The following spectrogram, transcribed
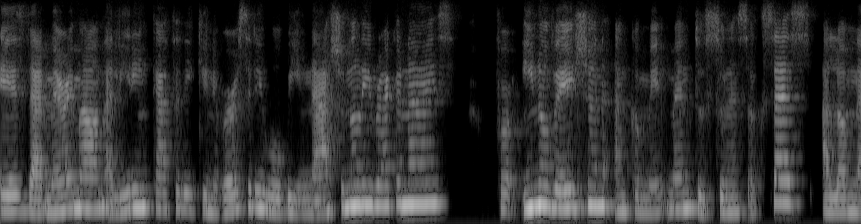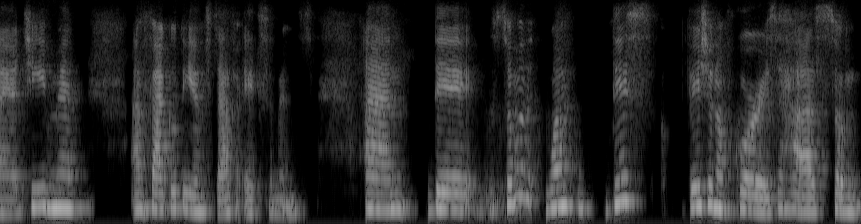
is that Marymount, a leading Catholic university, will be nationally recognized for innovation and commitment to student success, alumni achievement, and faculty and staff excellence. And the some of the, one this vision, of course, has some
